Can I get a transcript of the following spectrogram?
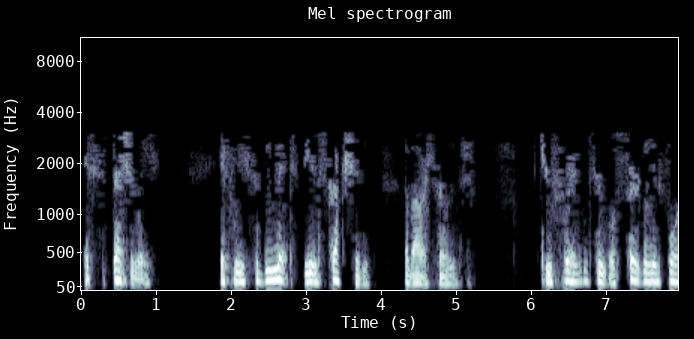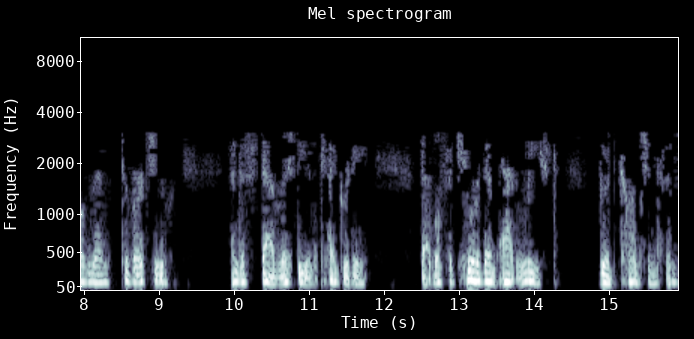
especially if we submit the instruction of our sons to friends who will certainly form them to virtue and establish the integrity that will secure them at least good consciences.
